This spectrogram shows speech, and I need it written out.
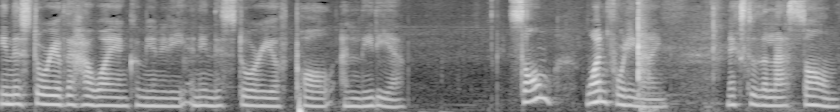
in the story of the Hawaiian community and in the story of Paul and Lydia. Psalm 149, next to the last psalm,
